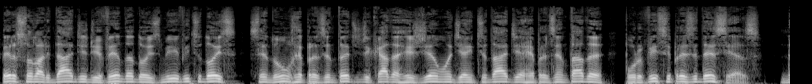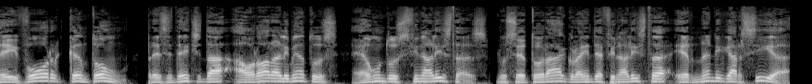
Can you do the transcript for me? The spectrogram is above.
Personalidade de Venda 2022, sendo um representante de cada região onde a entidade é representada por vice-presidências. Neivor Canton, presidente da Aurora Alimentos, é um dos finalistas. No setor agro ainda é finalista Hernani Garcia,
